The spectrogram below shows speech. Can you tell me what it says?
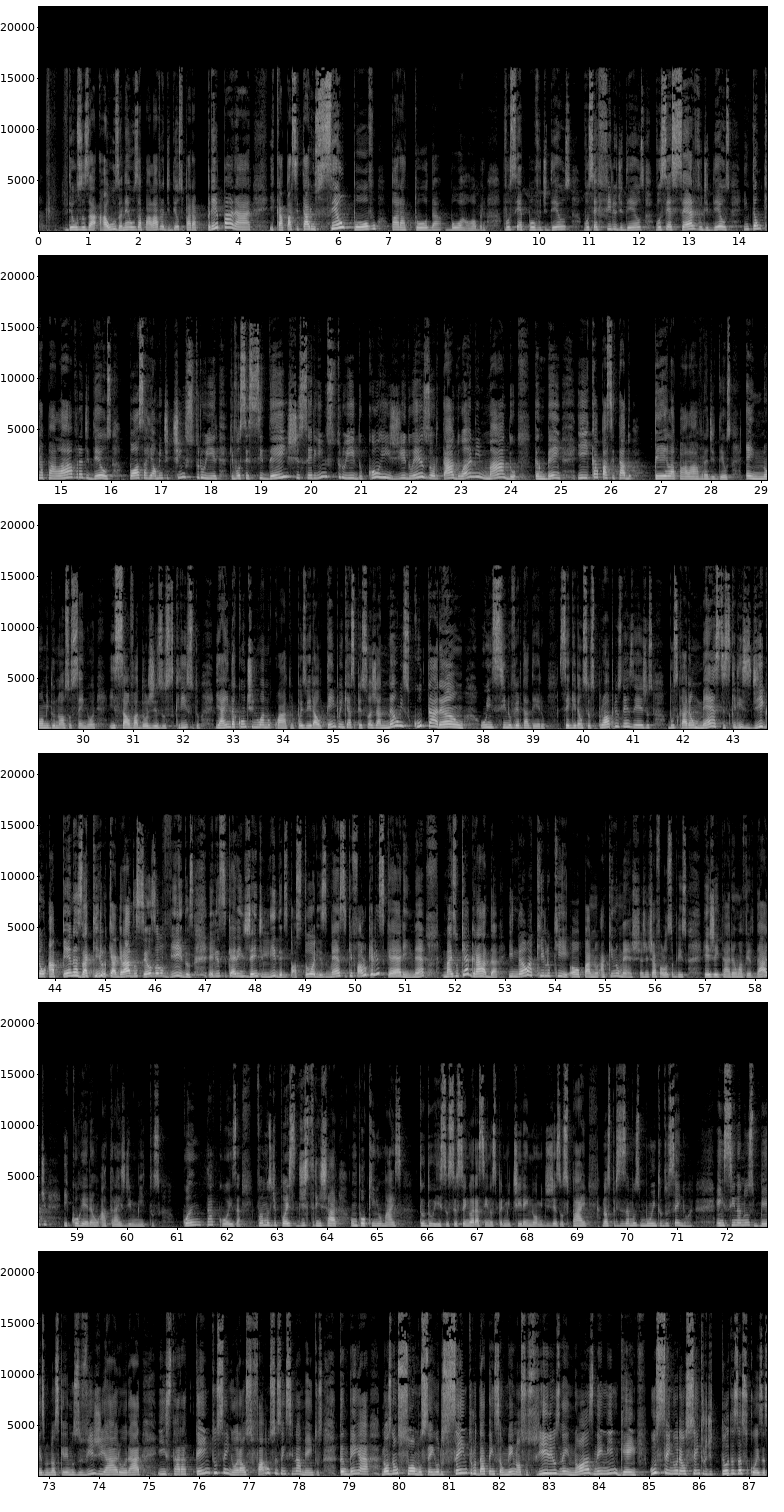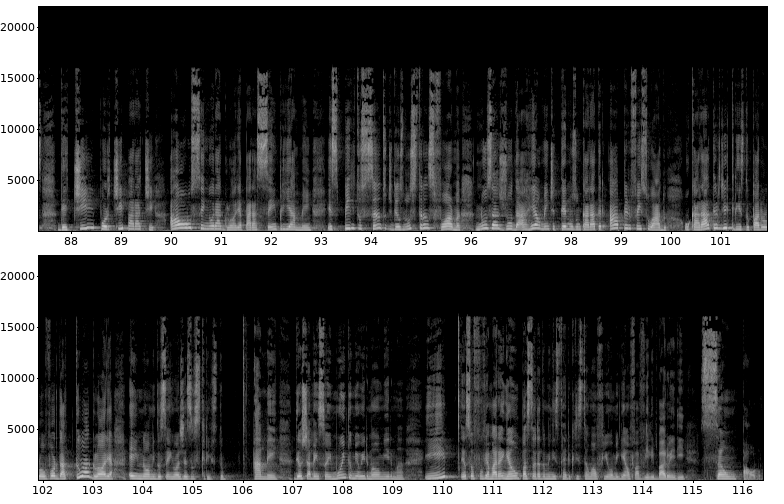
Deus usa, a usa, né? Usa a palavra de Deus para preparar e capacitar o seu povo para toda boa obra. Você é povo de Deus, você é filho de Deus, você é servo de Deus, então que a palavra de Deus possa realmente te instruir, que você se deixe ser instruído, corrigido, exortado, animado também e capacitado pela palavra de Deus, em nome do nosso Senhor e Salvador Jesus Cristo. E ainda continua no 4: Pois virá o tempo em que as pessoas já não escutarão o ensino verdadeiro, seguirão seus próprios desejos, buscarão mestres que lhes digam apenas aquilo que agrada os seus ouvidos. Eles querem gente, líderes, pastores, mestres que falam o que eles querem, né? Mas o que agrada e não aquilo que, opa, aqui não mexe. A gente já falou sobre isso rejeitarão a verdade e correrão atrás de mitos. Quanta coisa! Vamos depois destrinchar um pouquinho mais tudo isso, se o Senhor assim nos permitir, em nome de Jesus. Pai, nós precisamos muito do Senhor. Ensina-nos mesmo, nós queremos vigiar, orar e estar atentos, Senhor, aos falsos ensinamentos. Também a, nós não somos, Senhor, o centro da atenção, nem nossos filhos, nem nós, nem ninguém. O Senhor é o centro de todas as coisas, de ti, por ti, para ti. Ao Senhor a glória para sempre e amém. Espírito Santo de Deus nos transforma, nos ajuda a realmente termos um caráter aperfeiçoado, o caráter de Cristo para o louvor da tua glória, em nome do Senhor Jesus Cristo. Amém. Deus te abençoe muito, meu irmão, minha irmã. E eu sou Fúvia Maranhão, pastora do Ministério Cristão Alfiômega em Alphaville, Barueri, São Paulo.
